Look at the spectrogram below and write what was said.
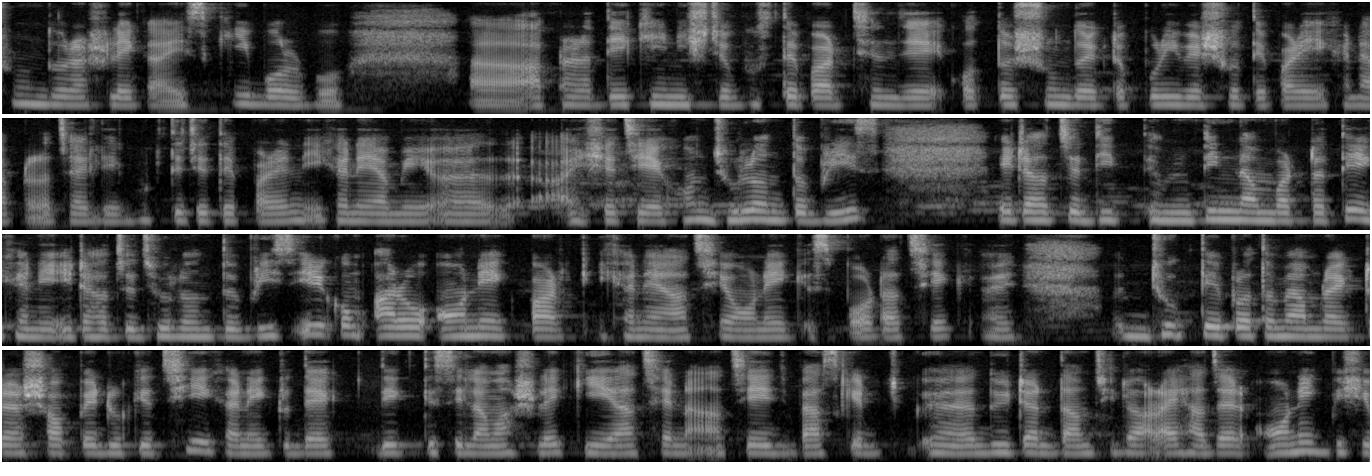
সুন্দর আসলে গাইস কি বলব? আপনারা দেখেই নিশ্চয় বুঝতে পারছেন যে কত সুন্দর একটা পরিবেশ হতে পারে। এখানে আপনারা চাইলে ঘুরতে যেতে পারেন। এখানে আমি এসেছি এখন ঝুলন্ত ব্রিজ। এটা হচ্ছে তিন নাম্বারটাতে। এখানে এটা হচ্ছে ঝুলন্ত ব্রিজ। এরকম আরও অনেক পার্ক এখানে আছে, অনেক স্পট আছে। ঢুকতে প্রথমে আমরা একটা শপে ঢুকেছি। এখানে একটু দেখ, দেখতেছিলাম আসলে কি আছে, না আছে। এই বাস্কেট দুইটার দাম ছিল আড়াই হাজার। অনেক বেশি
